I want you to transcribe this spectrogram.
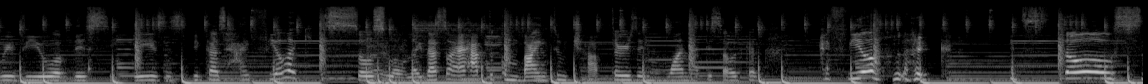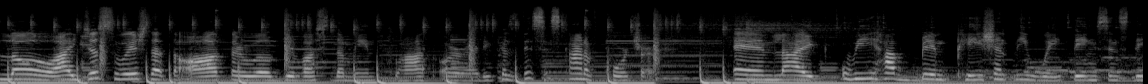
review of this series is because I feel like it's so slow. Like that's why I have to combine two chapters in one episode because I feel like it's so slow. I just wish that the author will give us the main plot already because this is kind of torture. And like we have been patiently waiting since the,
